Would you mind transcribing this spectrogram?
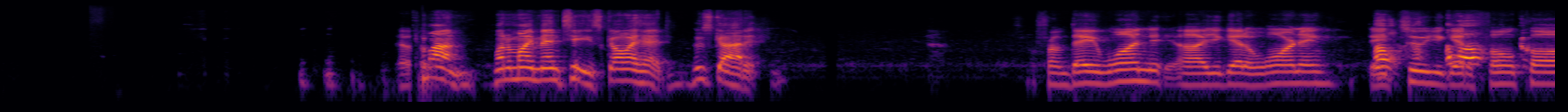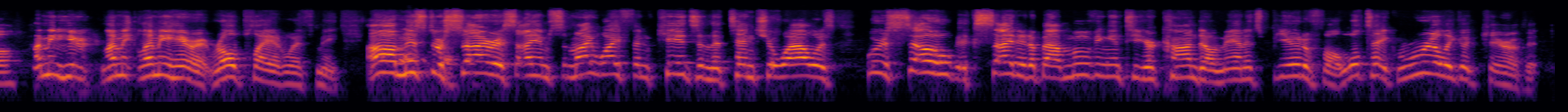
Come on, one of my mentees. Go ahead. Who's got it? From day one, uh, you get a warning. Day Oh, two, you get oh, a phone call. Let me hear. Let me let me hear it. Role play it with me. Oh, Mr. Cyrus, I am my wife and kids and the ten chihuahuas. We're so excited about moving into your condo, man. It's beautiful. We'll take really good care of it.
